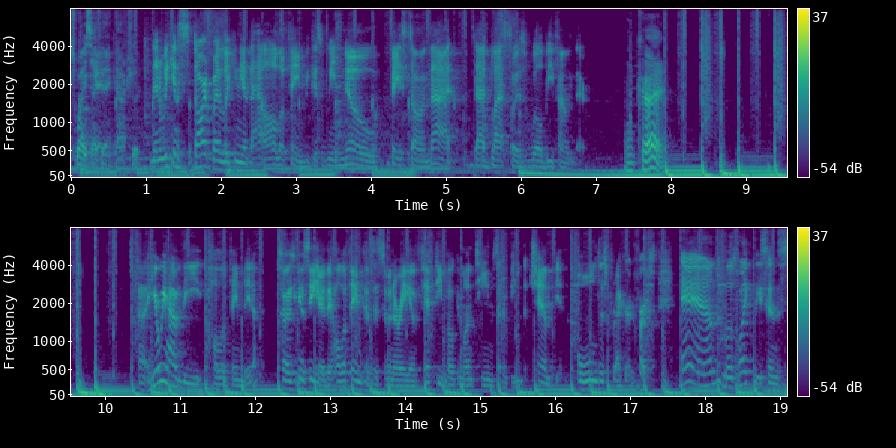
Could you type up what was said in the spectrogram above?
Twice, I think, actually. Then we can start by looking at the Hall of Fame because we know, based on that, that Blastoise will be found there. Okay. Uh, here we have the Hall of Fame data. So as you can see here, the Hall of Fame consists of an array of 50 Pokemon teams that have been the champion. Oldest record first. And most likely, since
